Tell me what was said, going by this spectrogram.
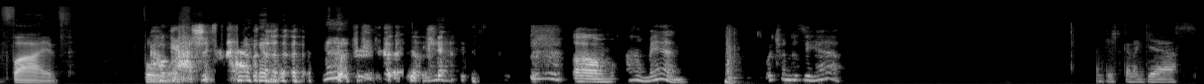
Five, four, Oh gosh. it's that. Okay. um. Oh man. Which one does he have? I'm just gonna guess.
